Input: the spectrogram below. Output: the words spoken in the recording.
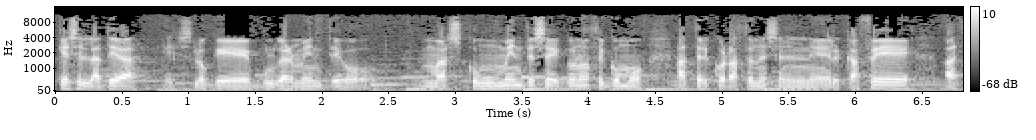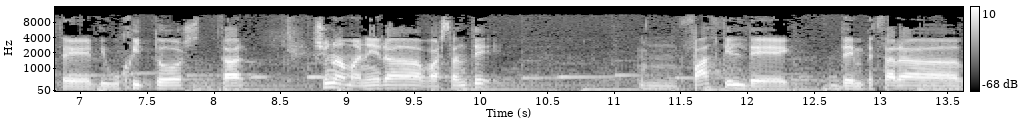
¿qué es el latear? Es lo que vulgarmente o más comúnmente se conoce como hacer corazones en el café, hacer dibujitos, tal. Es una manera bastante mm, fácil de, de, empezar a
